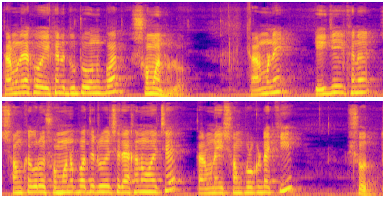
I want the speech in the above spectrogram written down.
তার মানে দেখো এখানে দুটো অনুপাত সমান হলো। তার মানে এই যে এখানে সংখ্যাগুলো সমানুপাতে রয়েছে দেখানো হয়েছে, তার মানে এই সম্পর্কটা কি? সত্য।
